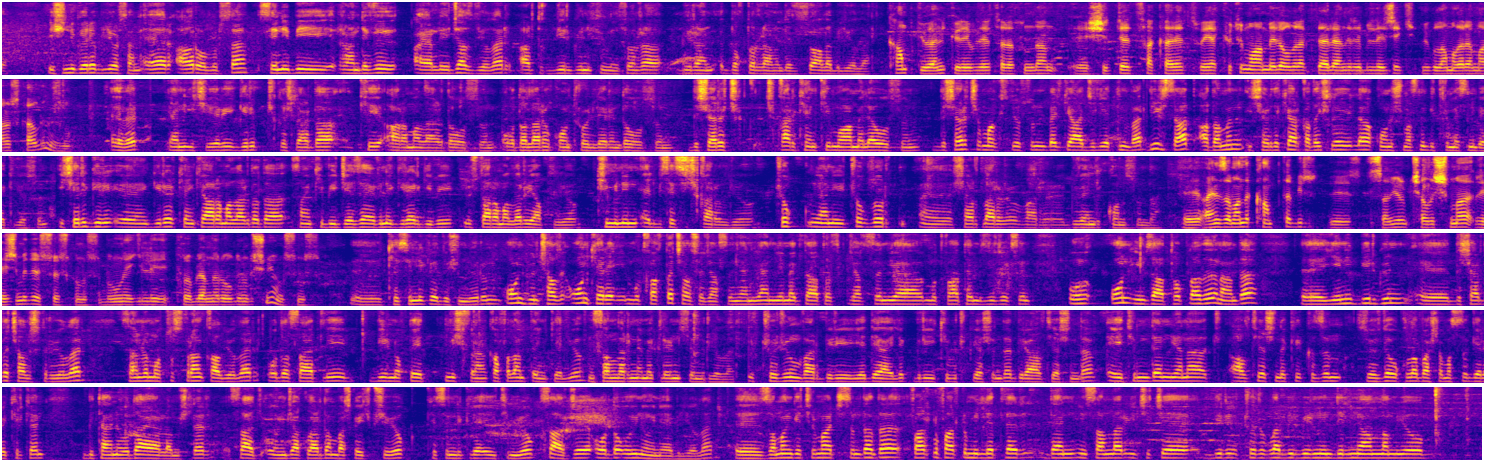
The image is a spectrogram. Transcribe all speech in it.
işini görebiliyorsan. Eğer ağır olursa seni bir randevu ayarlayacağız diyorlar. Artık bir gün iki gün sonra bir ran- doktor randevusu alabiliyorlar. Kamp güvenlik görevlileri tarafından e, şiddet, hakaret veya kötü muamele olarak değerlendirilebilecek uygulamalara maruz kaldınız mı? Evet. Yani içeri girip çıkışlardaki aramalarda olsun, odaların kontrollerinde olsun, dışarı çık- çıkarkenki muamele olsun. Dışarı çıkmak istiyorsun, belki aciliyetin var. Bir saat adamın içerideki arkadaşlarıyla konuşmasını bitirmesini bekliyorsun. İçeri gir- e, girerkenki aramalarda da sanki bir cezaevine girer gibi üst aramaları yapılıyor. Kiminin elbisesi çıkarılıyor. Çok yani çok zor e, şartlar var e, güvenlik konusunda. E, aynı zamanda kampta bir e, sanıyorum çalışma rejimi de söz konusu. Bununla ilgili problemler olduğunu düşünüyor musunuz? Ee, kesinlikle düşünüyorum. 10 gün çalış 10 kere mutfakta çalışacaksın. Yani yani yemek dağıtacaksın ya mutfağı temizleyeceksin. O 10 imza topladığın anda e, yeni bir gün e, dışarıda çalıştırıyorlar. Sanırım 30 frank alıyorlar. O da saatliği 1.70 franka falan denk geliyor. İnsanların emeklerini sömürüyorlar. 3 çocuğum var. Biri 7 aylık, biri 2,5 yaşında, biri 6 yaşında. Eğitimden yana 6 yaşındaki kızım sözde okula başlaması gerekirken bir tane oda ayarlamışlar. Sadece oyuncaklardan başka hiçbir şey yok. Kesinlikle eğitim yok. Sadece orada oyun oynayabiliyorlar. Ee, zaman geçirme açısından da farklı farklı milletlerden insanlar iç içe. Bir, çocuklar birbirinin dilini anlamıyor.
